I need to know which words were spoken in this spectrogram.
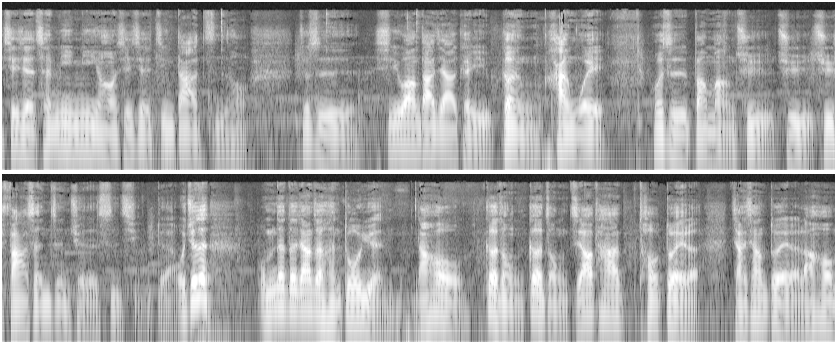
谢谢陈秘密哦，谢谢金大志哦。就是希望大家可以更捍卫，或是帮忙去去去发生正确的事情，对啊，我觉得我们的得奖者很多元，然后各种各种，只要他投对了，奖项对了，然后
